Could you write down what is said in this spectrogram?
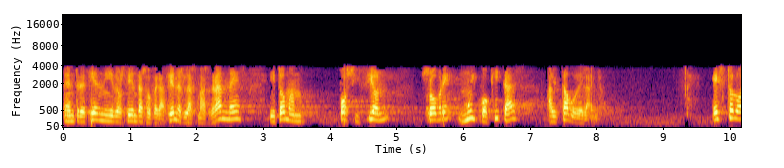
entre 100 y 200 operaciones, las más grandes, y toman posición sobre muy poquitas al cabo del año. Esto, lo,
